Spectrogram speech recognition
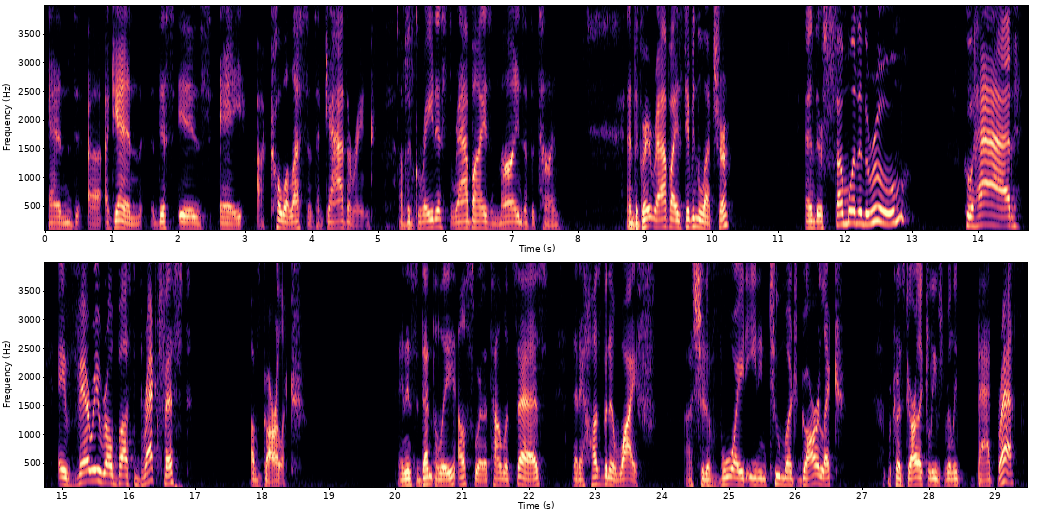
And uh, again, this is a, a coalescence, a gathering of the greatest rabbis and minds of the time. And the great rabbi is giving the lecture, and there's someone in the room who had a very robust breakfast of garlic. And incidentally, elsewhere, the Talmud says that a husband and wife uh, should avoid eating too much garlic because garlic leaves really bad breath.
